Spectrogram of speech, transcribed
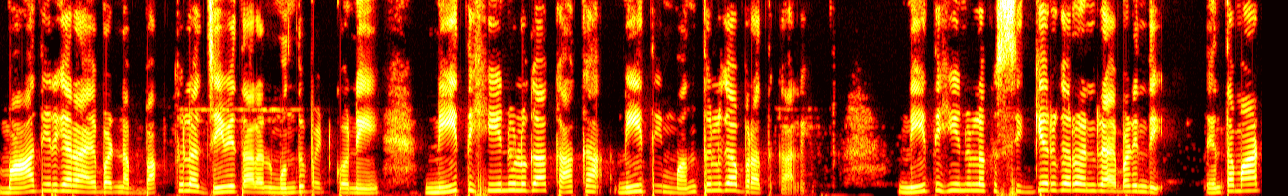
మాదిరిగా రాయబడిన భక్తుల జీవితాలను ముందు పెట్టుకొని నీతిహీనులుగా కాక నీతి మంతులుగా బ్రతకాలి. నీతిహీనులకు సిగ్గెరుగరు అని రాయబడింది. ఎంత మాట?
